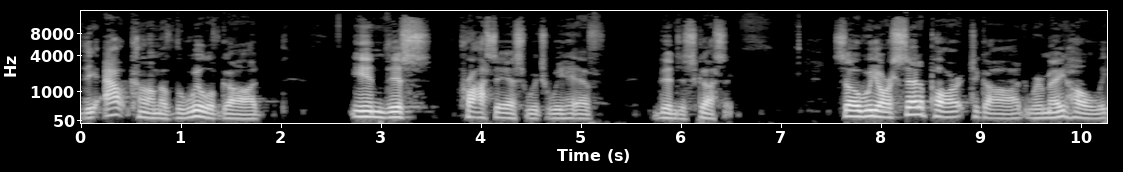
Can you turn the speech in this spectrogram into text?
the outcome of the will of God in this process which we have been discussing. So we are set apart to God. We're made holy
